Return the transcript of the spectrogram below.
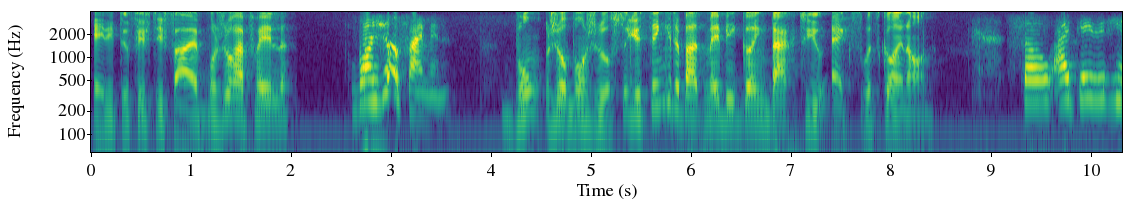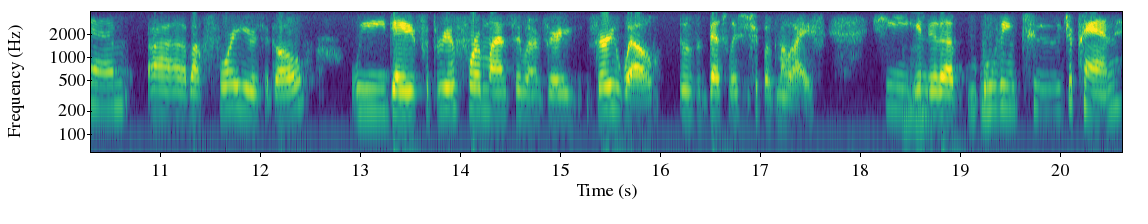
8255. Bonjour, April. Bonjour, Simon. Bonjour, bonjour. So you're thinking about maybe going back to your ex. What's going on? So I dated him uh, about four years ago. We dated for three or four months. It went very, very well. It was the best relationship of my life. He ended up moving to Japan,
